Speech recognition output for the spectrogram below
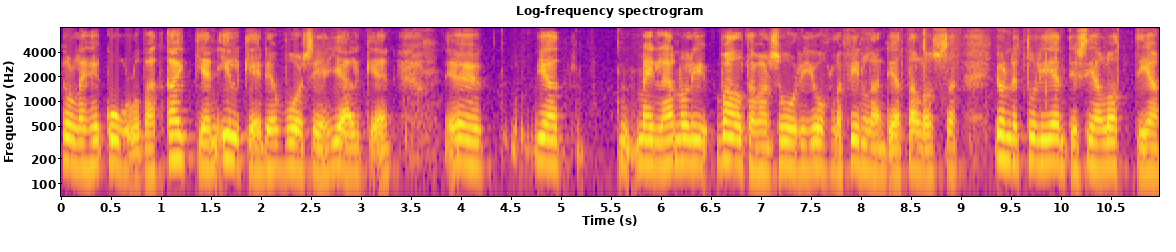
jolle he kuuluvat kaikkien ilkeiden vuosien jälkeen. Ja meillähän oli valtavan suuri juhla Finlandia-talossa, jonne tuli entisiä lottia.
